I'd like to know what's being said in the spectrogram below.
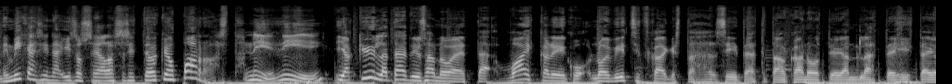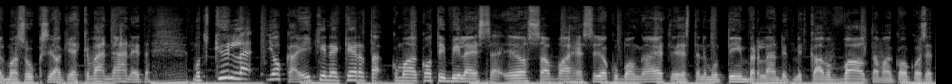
niin mikä siinä isossa jalassa sitten oikein on parasta? Niin, niin. Ja kyllä täytyy sanoa, että vaikka niinku noin vitsit kaikesta siitä, että tää on kanootti ja Janne lähtee hiihtää ilman suksia, onkin ehkä vähän nähneitä. Mutta kyllä joka ikinen kerta, kun mä oon kotibileissä ja jossain vaiheessa joku bongaa etlisestä ne mun Timberlandit, mitkä on aivan valtavan kokoiset.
